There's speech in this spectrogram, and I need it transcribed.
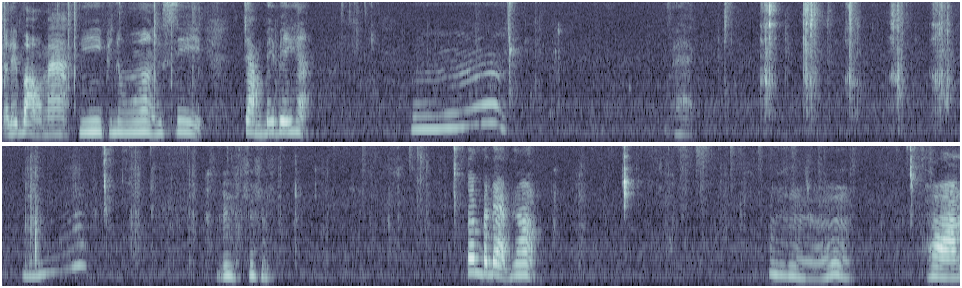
ก็เลยบอกมานี่พี่น้องสิจำเบ้ๆค่ะ อืมแบบอืมอืมต้นประแดบเนาะอื้อหือหอม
